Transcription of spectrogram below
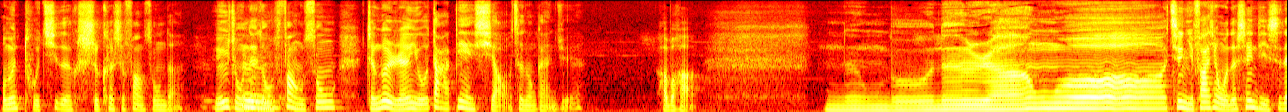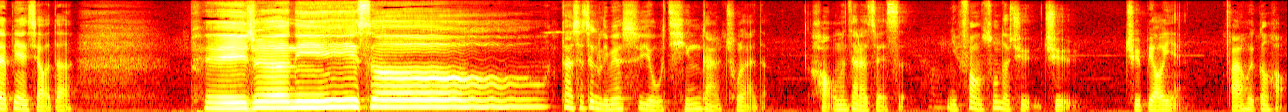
我们吐气的时刻是放松的。有一种那种嗯放松，整个人由大变小这种感觉，好不好？能不能让我？其实你发现我的身体是在变小的，陪着你走，但是这个里面是有情感出来的。好，我们再来做一次，你放松的去去去表演，反而会更好。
